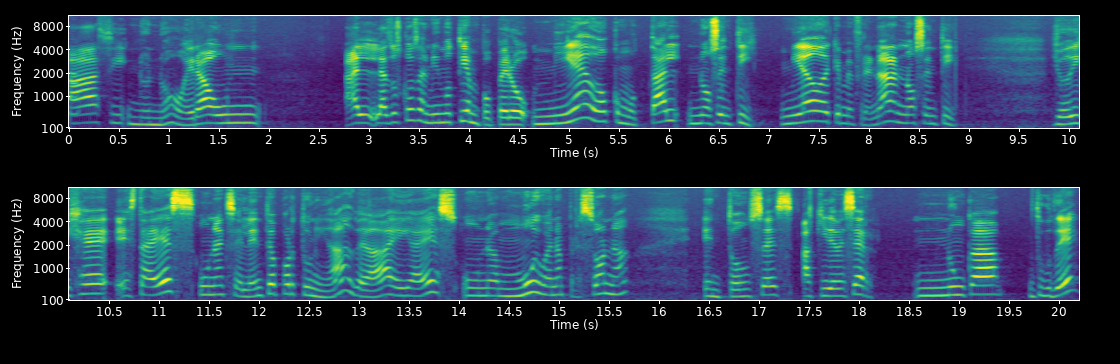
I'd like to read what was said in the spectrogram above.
Ah, sí. No, no, era un... al- las dos cosas al mismo tiempo, pero miedo como tal no sentí. Miedo de que me frenaran no sentí. Yo dije, esta es una excelente oportunidad, ¿verdad? Ella es una muy buena persona, entonces aquí debe ser. Nunca dudé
